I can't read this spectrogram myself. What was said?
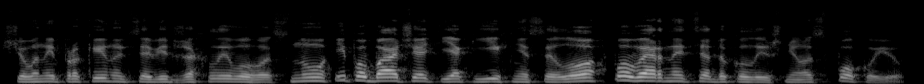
що вони прокинуться від жахливого сну і побачать, як їхнє село повернеться до колишнього спокою.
